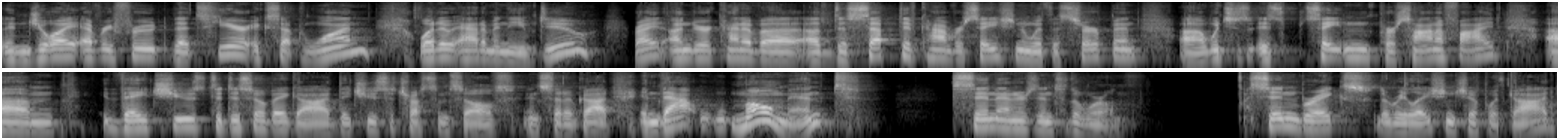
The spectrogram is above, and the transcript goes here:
enjoy every fruit that's here except one. What do Adam and Eve do? Right? Under kind of a, a deceptive conversation with the serpent, uh, which is, is, Satan personified, um, they choose to disobey God. They choose to trust themselves instead of God. In that moment, sin enters into the world. Sin breaks the relationship with God.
